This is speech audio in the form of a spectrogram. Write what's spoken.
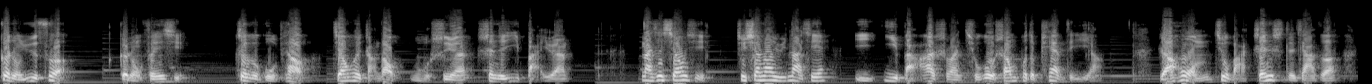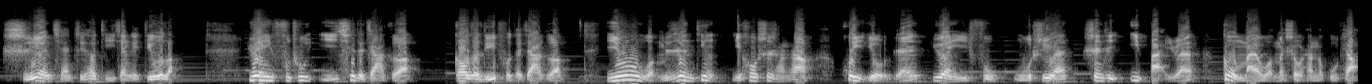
各种预测，各种分析，这个股票。将会涨到五十元甚至一百元，那些消息就相当于那些以一百二十万求购商铺的骗子一样，然后我们就把真实的价格十元钱这条底线给丢了，愿意付出一切的价格，高的离谱的价格，因为我们认定以后市场上会有人愿意付五十元甚至一百元购买我们手上的股票，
